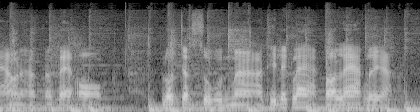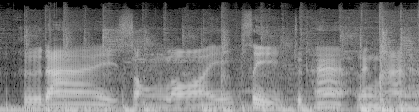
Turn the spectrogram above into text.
แล้วนะครับ ตั้งแต่ออกรถจากศูนย์มาอาทิตย์แรก ๆ ตอนแรกเลยอะคือได้ 204.5 แรงม้านะครับ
